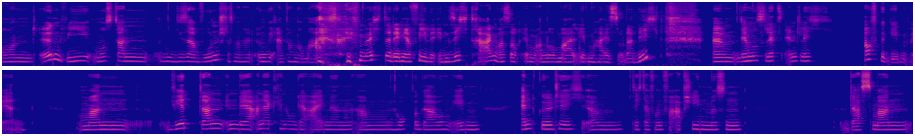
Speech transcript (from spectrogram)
Und irgendwie muss dann dieser Wunsch, dass man halt irgendwie einfach normal sein möchte, den ja viele in sich tragen, was auch immer normal eben heißt oder nicht, ähm, der muss letztendlich aufgegeben werden. Und man wird dann in der Anerkennung der eigenen ähm, Hochbegabung eben endgültig ähm, sich davon verabschieden müssen, dass man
